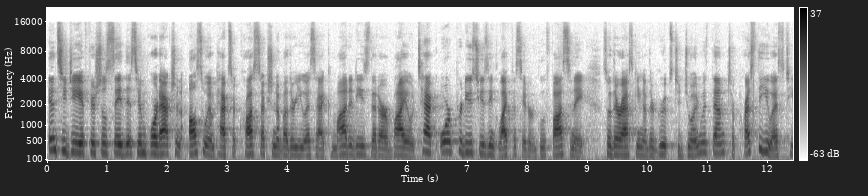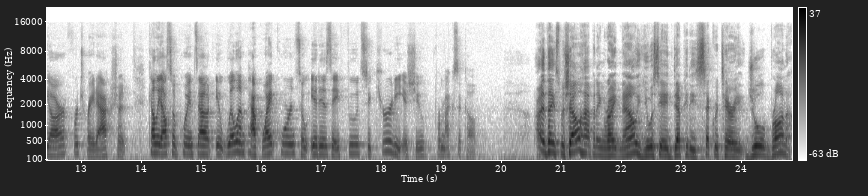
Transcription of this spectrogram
NCG officials say this import action also impacts a cross section of other U.S. ag commodities that are biotech or produced using glyphosate or glufosinate. So they're asking other groups to join with them to press the USTR for trade action. Kelly also points out it will impact white corn, so it is a food security issue for Mexico. All right, thanks, Michelle. Happening right now, USDA Deputy Secretary Jewel Bronaugh,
